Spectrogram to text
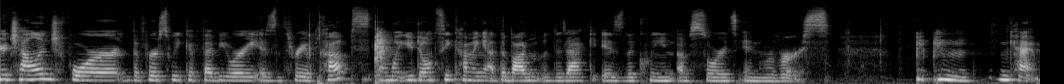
Your challenge for the first week of February is the Three of Cups, and what you don't see coming at the bottom of the deck is the Queen of Swords in reverse. okay.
